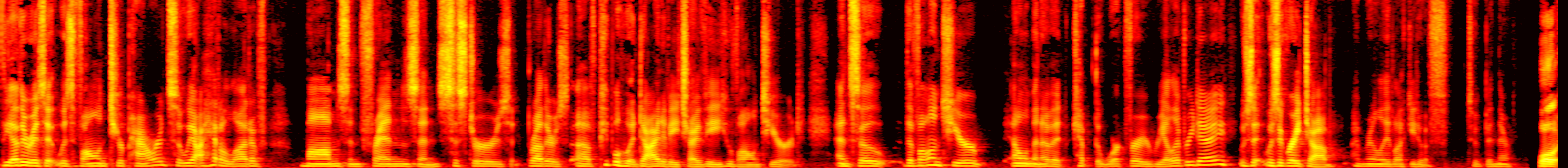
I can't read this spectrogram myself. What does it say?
The other is it was volunteer powered. So we, I had a lot of moms and friends and sisters and brothers of people who had died of HIV who volunteered. And so the volunteer element of it kept the work very real every day. It was, it was a great job. I'm really lucky to have, to have been there. Well,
